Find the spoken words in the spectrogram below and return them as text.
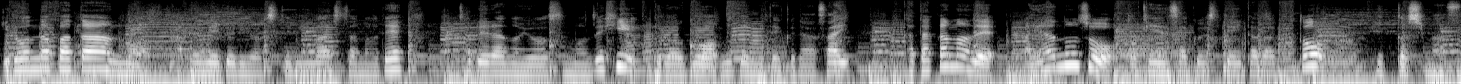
いろんなパターンのカフェ巡りをしてみましたのでそれらの様子もぜひブログを見てみてください。カタカナで「綾野城」と検索していただくとヒットします。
